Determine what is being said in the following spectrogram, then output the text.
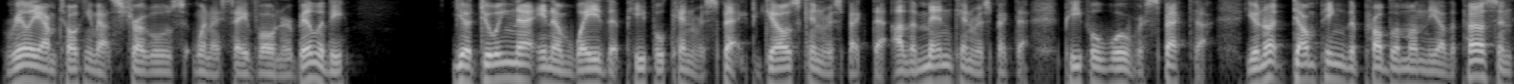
Really, I'm talking about struggles when I say vulnerability. You're doing that in a way that people can respect. Girls can respect that. Other men can respect that. People will respect that. You're not dumping the problem on the other person.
